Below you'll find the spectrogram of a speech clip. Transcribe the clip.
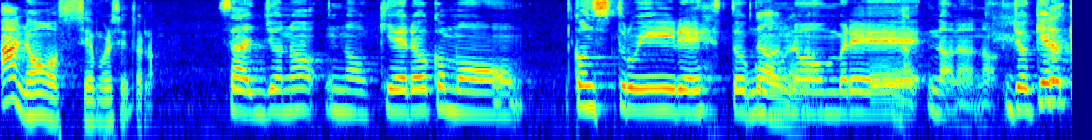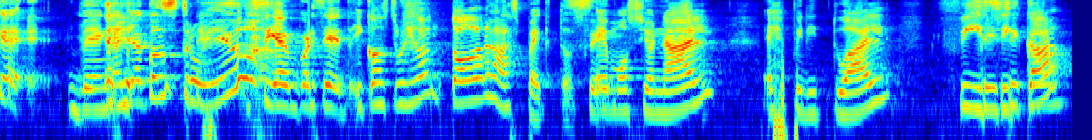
Ah, no, 100% no. O sea, yo no, no quiero como construir esto con No, no, un hombre. No, no, no. Yo quiero que vengan ya construidos. 100%. Y construido en todos los aspectos. Sí. Emocional, espiritual, física, Física,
